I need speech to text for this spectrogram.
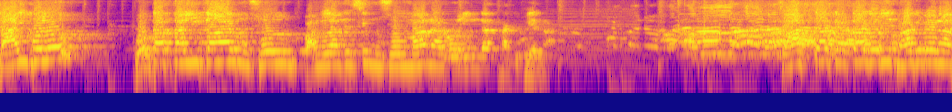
যাই বলো, ভোটার তালিকায় মুসল, বাংলাদেশি মুসলমান আর রোহিঙ্গা থাকবে না। চারটা ক্যাটাগরি থাকবে না।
